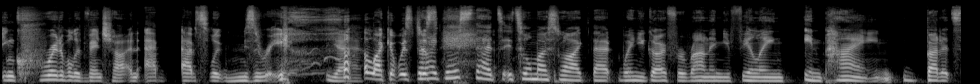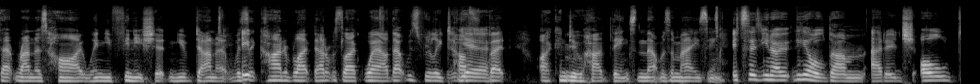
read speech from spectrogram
incredible adventure and ab- absolute misery. Yeah. like it was But just I guess that's it's almost like that when you go for a run and you're feeling in pain, but it's that runner's high when you finish it and you've done it. Was it, kind of like that? It was like, wow, that was really tough, Yeah. Mm. but I can do hard things, and that was amazing. It says, you know, the old um, adage, old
